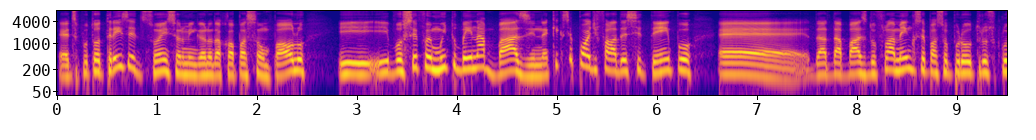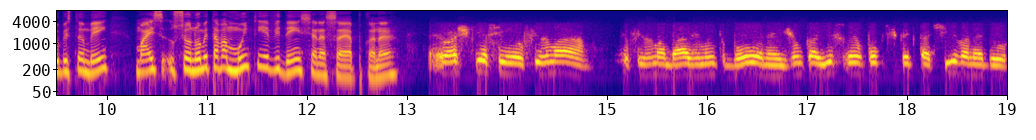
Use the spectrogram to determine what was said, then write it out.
é, disputou três edições, se eu não me engano, da Copa São Paulo, e, e você foi muito bem na base, né? O que, que você pode falar desse tempo é, da, da, base do Flamengo? Você passou por outros clubes também, mas o seu nome estava muito em evidência nessa época, né? Eu acho que assim, eu fiz uma, eu fiz uma base muito boa, né? E junto a isso veio um pouco de expectativa, né? Do,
